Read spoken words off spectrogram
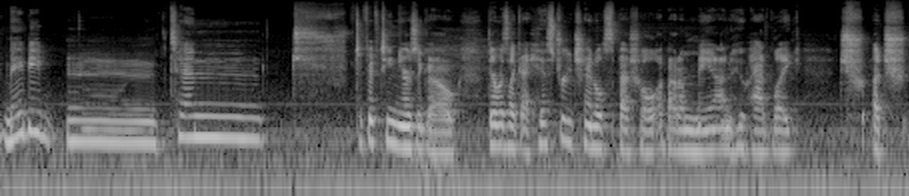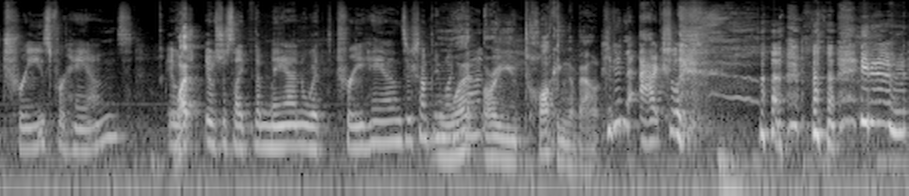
Maybe mm, ten to fifteen years ago, there was like a History Channel special about a man who had like tr- tr- trees for hands. It was, What? It was just like the man with tree hands or something like what that. What are you talking about? he didn't actually. he didn't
